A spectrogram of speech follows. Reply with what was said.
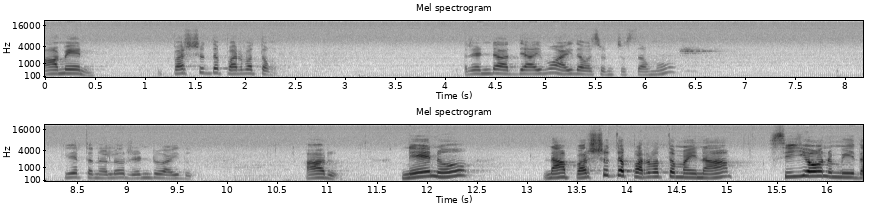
ఆమెన్. పరిశుద్ధ పర్వతం రెండో అధ్యాయము ఐదవ వచనం చూస్తాము. కీర్తనలో రెండు ఐదు. ఆరు. నేను నా పరిశుద్ధ పర్వతమైన సియోను మీద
